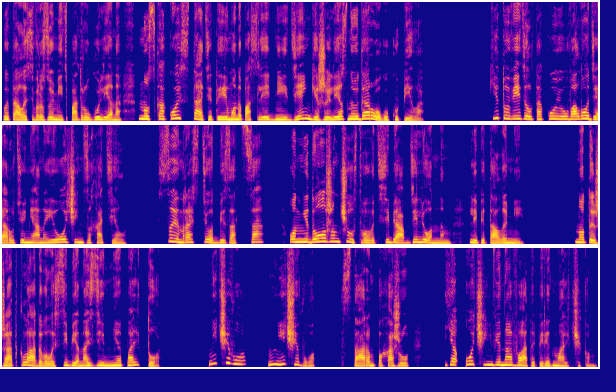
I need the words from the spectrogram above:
Пыталась вразумить подругу Лена. «Но с какой стати ты ему на последние деньги железную дорогу купила?» Кит увидел такую у Володи Арутюняна и очень захотел. «Сын растет без отца, он не должен чувствовать себя обделенным», — лепетала Ми. «Но ты же откладывала себе на зимнее пальто». «Ничего, ничего, в старом похожу. Я очень виновата перед мальчиком».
